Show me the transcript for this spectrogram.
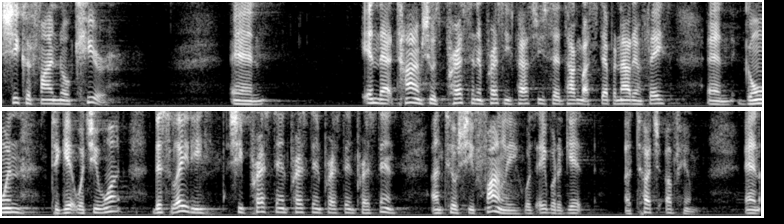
she could find no cure. And in that time, she was pressing and pressing. Pastor, you said talking about stepping out in faith and going to get what you want. This lady, she pressed in, pressed in, pressed in, pressed in until she finally was able to get a touch of him. And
